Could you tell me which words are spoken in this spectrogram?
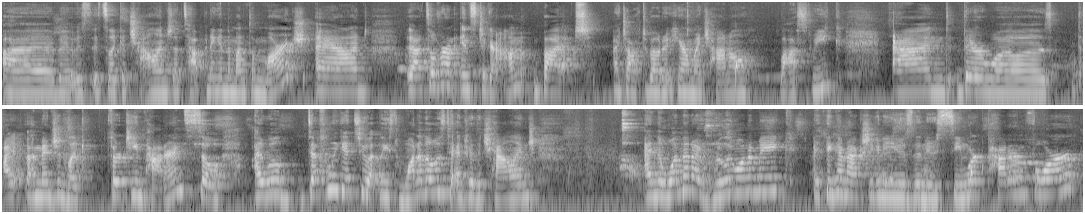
Uh, it was, it's like a challenge that's happening in the month of March and that's over on Instagram, but I talked about it here on my channel last week and there was I, I, mentioned like 13 patterns so I will definitely get to at least one of those to enter the challenge and the one that I really want to make I think I'm actually going to use the new seamwork pattern for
